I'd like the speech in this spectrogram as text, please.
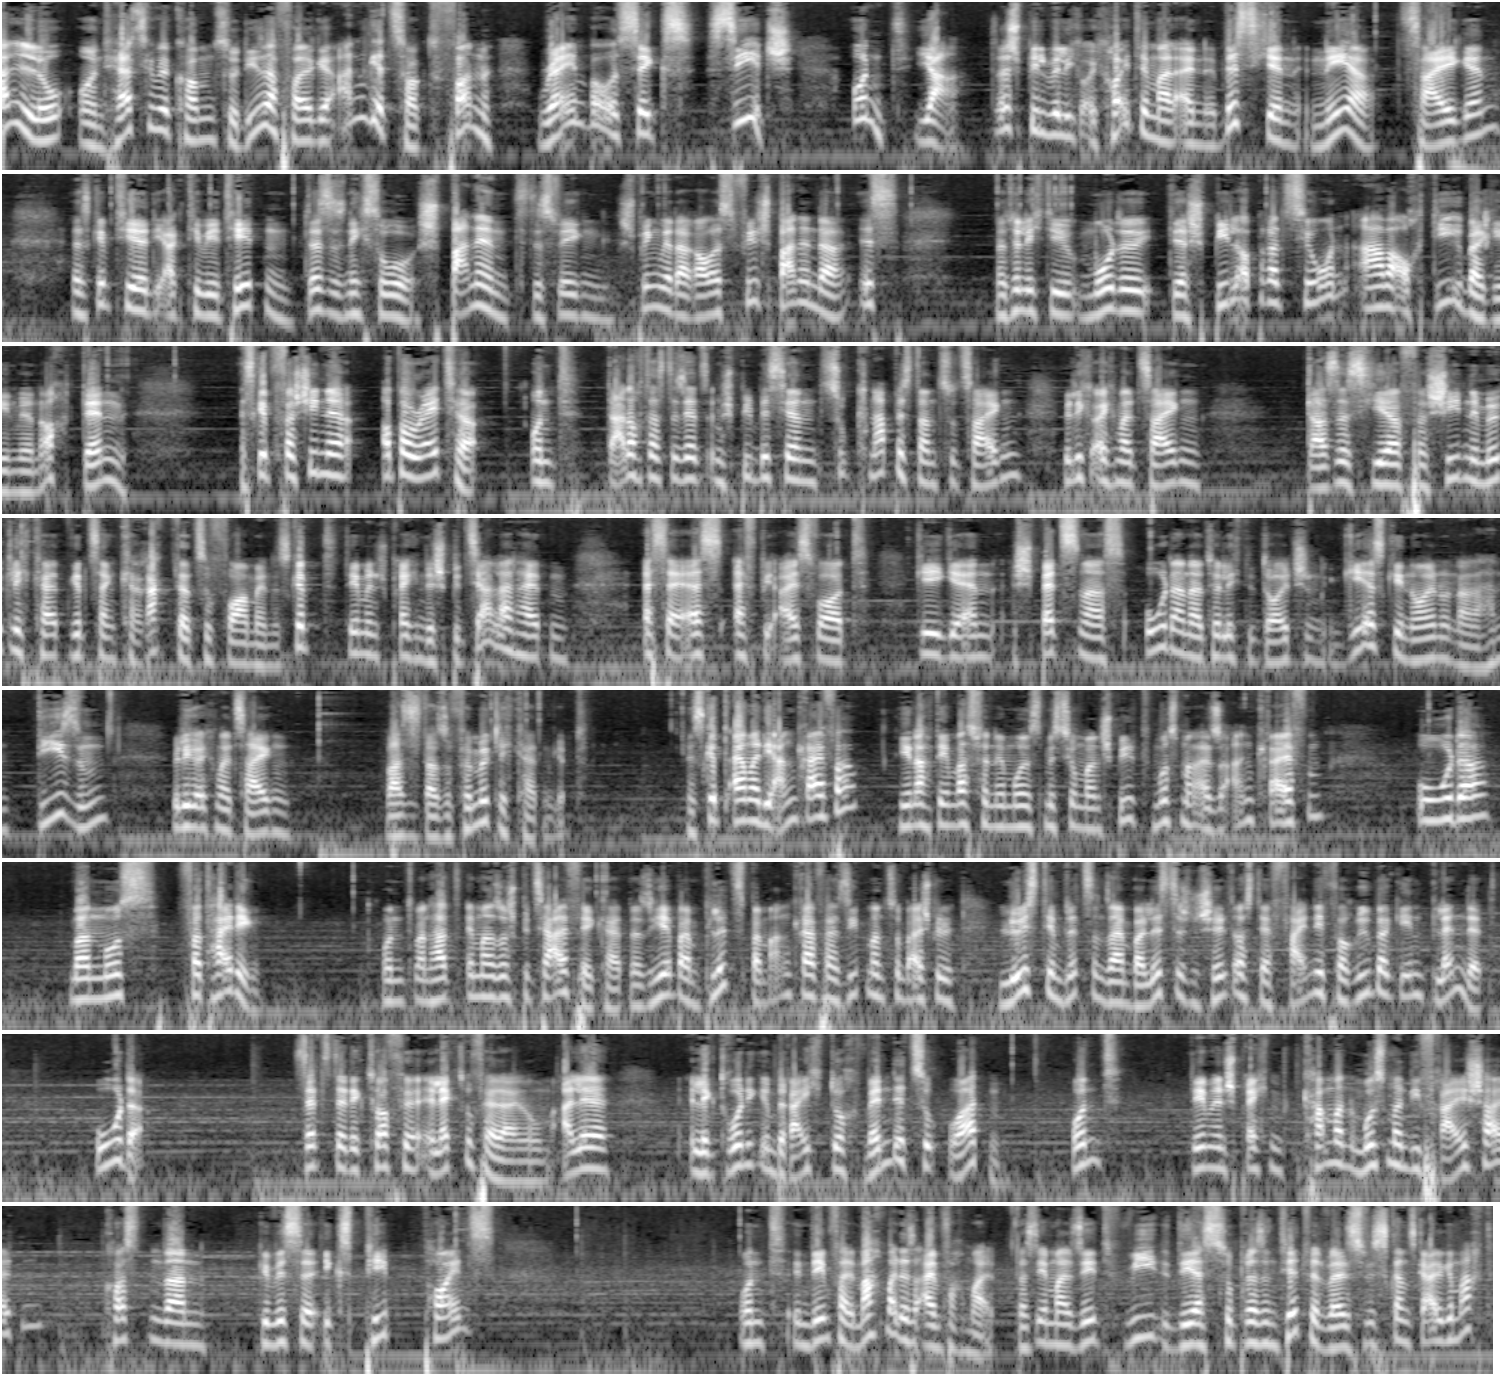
Hallo und herzlich willkommen zu dieser Folge angezockt von Rainbow Six Siege. Und ja, das Spiel will ich euch heute mal ein bisschen näher zeigen. Es gibt hier die Aktivitäten, das ist nicht so spannend, deswegen springen wir da raus. Viel spannender ist natürlich die Mode der Spieloperation, aber auch die übergehen wir noch, denn es gibt verschiedene Operator und dadurch, dass das jetzt im Spiel ein bisschen zu knapp ist dann zu zeigen, will ich euch mal zeigen, dass es hier verschiedene Möglichkeiten gibt, seinen Charakter zu formen. Es gibt dementsprechende Spezialeinheiten, SAS, FBI SWAT, GGN, Spätzners oder natürlich die deutschen GSG 9 und anhand diesem will ich euch mal zeigen, was es da so für Möglichkeiten gibt. Es gibt einmal die Angreifer, je nachdem was für eine Mission man spielt, muss man also angreifen oder man muss verteidigen. Und man hat immer so Spezialfähigkeiten. Also hier beim Blitz, beim Angreifer sieht man zum Beispiel, löst den Blitz in seinem ballistischen Schild aus, der Feinde vorübergehend blendet. Oder setzt Detektor für Elektrofelder ein, um alle Elektronik im Bereich durch Wände zu orten. Und dementsprechend kann man, muss man die freischalten, kosten dann gewisse XP-Points. Und in dem Fall macht man das einfach mal, dass ihr mal seht, wie das so präsentiert wird, weil es ist ganz geil gemacht.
